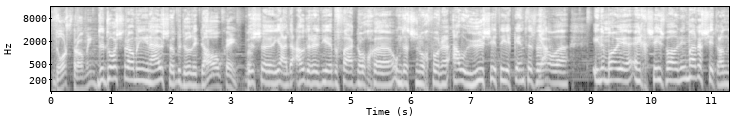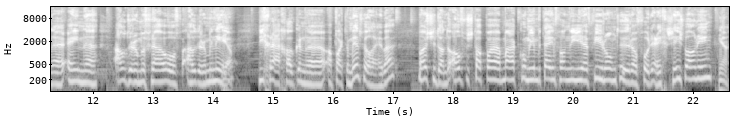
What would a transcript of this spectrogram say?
Doorstroming? de doorstroming in huizen bedoel ik dan. Oh, oké. Dus ja, de ouderen die hebben vaak nog, omdat ze nog voor een oude huur zitten, je kent het wel, in een mooie eengezinswoning. Maar er zit dan eh één eh, oudere mevrouw of oudere meneer, Ja. die graag ook een eh, appartement wil hebben. Maar als je dan de overstap eh, maakt, kom je meteen van die eh, 400 euro voor de eengezinswoning Ja.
